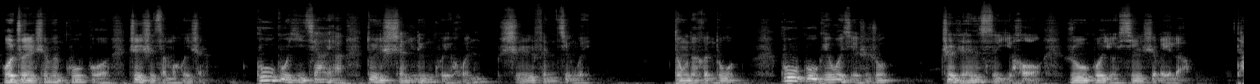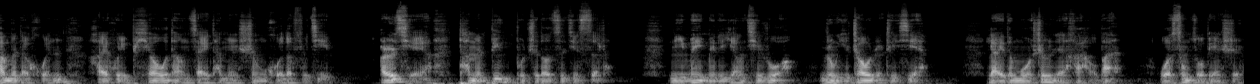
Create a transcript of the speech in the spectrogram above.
我转身问姑姑：“这是怎么回事？”姑姑一家呀，对神灵鬼魂十分敬畏，懂得很多。姑姑给我解释说，这人死以后，如果有心事未了，他们的魂还会飘荡在他们生活的附近，而且呀，他们并不知道自己死了。你妹妹的阳气弱，容易招惹这些来的陌生人，还好办，我送走便是。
